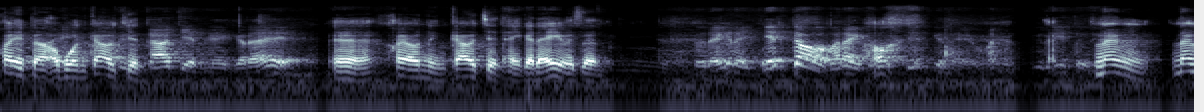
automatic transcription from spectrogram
ค่อยไปเอาบน97เก้าเจ็ดให้ก็ได้ เออค่อยเอา197ให้ก็ได้เปอร์เซ็นต์ จ็ดเก้าก็ได้เขาเจ็ดก็ได้มันอยู่ในตัวนั่งนั่ง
